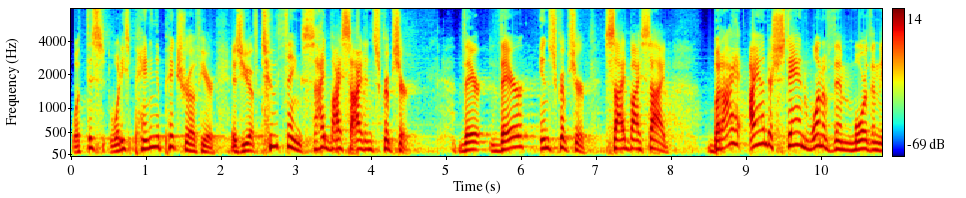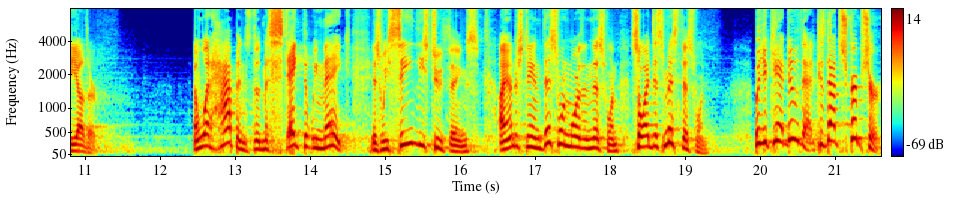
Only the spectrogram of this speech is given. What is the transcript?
What, this, what he's painting a picture of here is you have two things side by side in Scripture they're there in Scripture, side by side. But I, I understand one of them more than the other. And what happens, the mistake that we make, is we see these two things. I understand this one more than this one, so I dismiss this one. But you can't do that because that's Scripture.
